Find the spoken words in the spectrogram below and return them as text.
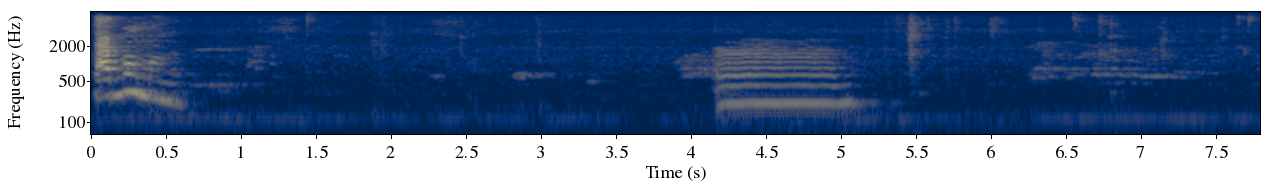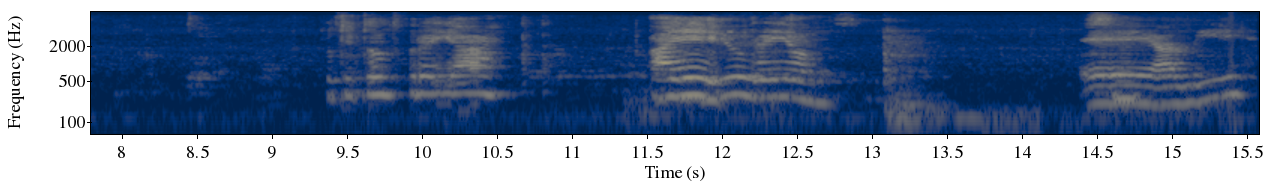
Tá bom, mano. Hum... frear. Aê, freamos. É, ali,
